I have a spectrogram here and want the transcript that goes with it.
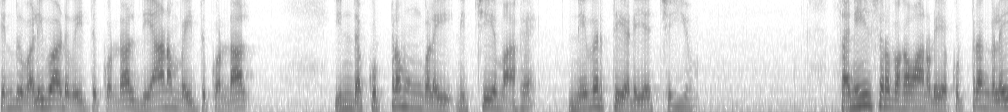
சென்று வழிபாடு வைத்து கொண்டால் தியானம் வைத்து கொண்டால் இந்த குற்றம் உங்களை நிச்சயமாக நிவர்த்தியடைய செய்யும். சனீஸ்வர பகவானுடைய குற்றங்களை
